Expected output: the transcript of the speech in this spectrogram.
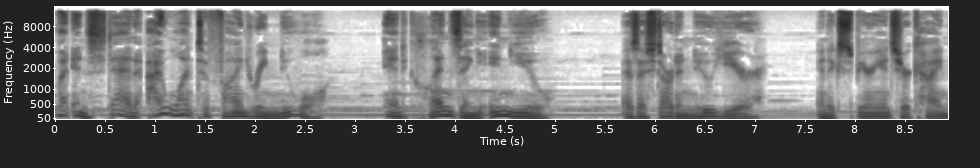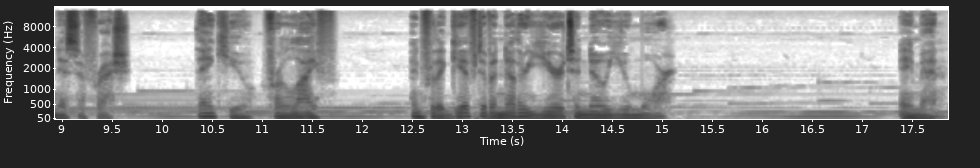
But instead, I want to find renewal and cleansing in you as I start a new year and experience your kindness afresh. Thank you for life and for the gift of another year to know you more. Amen.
